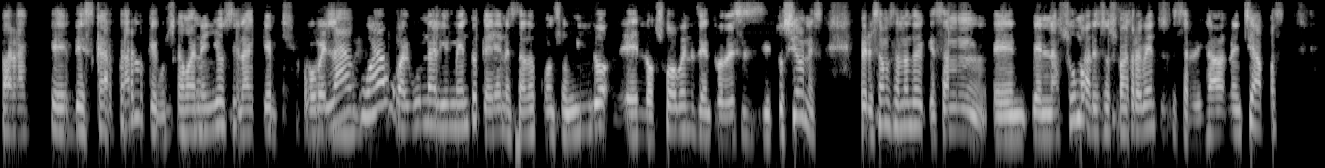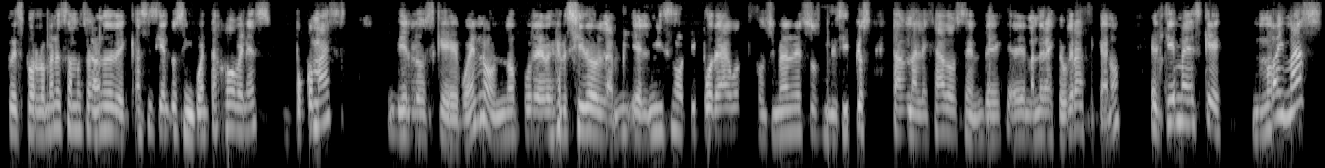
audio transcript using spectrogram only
para eh, descartar lo que buscaban ellos era que o el agua o algún alimento que hayan estado consumiendo eh, los jóvenes dentro de esas instituciones. Pero estamos hablando de que están en, la suma de esos cuatro eventos que se realizaron en Chiapas, pues por lo menos estamos hablando de casi 150 jóvenes, un poco más, de los que, bueno, no puede haber sido el mismo tipo de agua que consumían en esos municipios tan alejados en, de, manera geográfica, ¿no? El tema es que no hay más,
